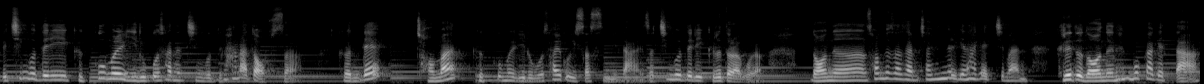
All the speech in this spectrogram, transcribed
그 친구들이 그 꿈을 이루고 사는 친구들이 하나도 없어요. 그런데 저만 그 꿈을 이루고 살고 있었습니다. 그래서 친구들이 그러더라고요. 너는 선교사 삶이 참 힘들긴 하겠지만 그래도 너는 행복하겠다.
